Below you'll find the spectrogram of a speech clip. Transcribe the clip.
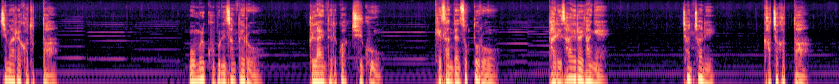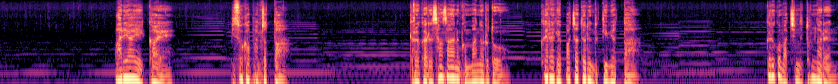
치마를 걷었다. 몸을 구부린 상태로 글라인드를 꽉 쥐고 계산된 속도로 다리 사이를 향해 천천히 가져갔다. 마리아의 입가에 미소가 번졌다. 결과를 상상하는 것만으로도 쾌락에 빠져드는 느낌이었다. 그리고 마침내 톱날은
